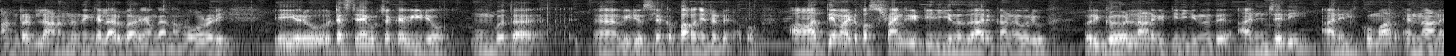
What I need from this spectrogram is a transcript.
ഹൺഡ്രഡിലാണെന്ന് നിങ്ങൾക്ക് എല്ലാവർക്കും അറിയാം. കാരണം നമ്മൾ ഓൾറെഡി ഈ ഒരു ടെസ്റ്റിനെ കുറിച്ചൊക്കെ വീഡിയോ മുമ്പത്തെ വീഡിയോസിലൊക്കെ പറഞ്ഞിട്ടുണ്ട്. അപ്പോൾ ആദ്യമായിട്ട് ഫസ്റ്റ് റാങ്ക് കിട്ടിയിരിക്കുന്നത് ആർക്കാണ്? ഒരു ഒരു ഗേളിനാണ് കിട്ടിയിരിക്കുന്നത് അഞ്ജലി അനിൽകുമാർ എന്നാണ്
